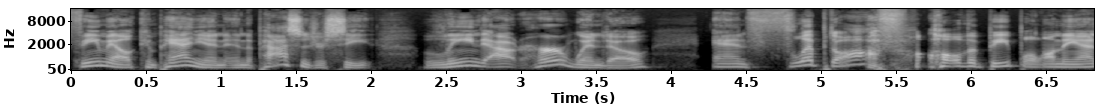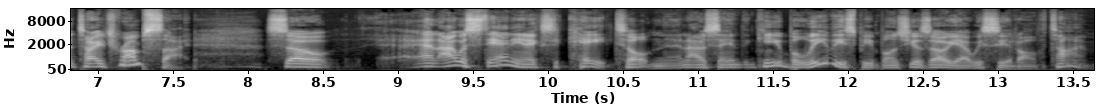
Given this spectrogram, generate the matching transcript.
female companion in the passenger seat leaned out her window and flipped off all the people on the anti Trump side. So, and I was standing next to Kate Tilton, and I was saying, Can you believe these people? And she goes, Oh, yeah, we see it all the time.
